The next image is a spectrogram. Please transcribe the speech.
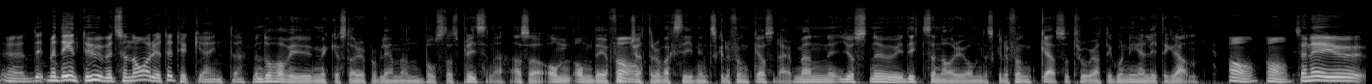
Eh, men det är inte huvudscenariot, det tycker jag inte. Men då har vi ju mycket större problem än bostadspriserna. Alltså om, om det fortsätter ja. och vaccin inte skulle funka och sådär. Men just nu i ditt scenario, om det skulle funka, så tror jag att det går ner lite grann. Ja, ja. Sen är ju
